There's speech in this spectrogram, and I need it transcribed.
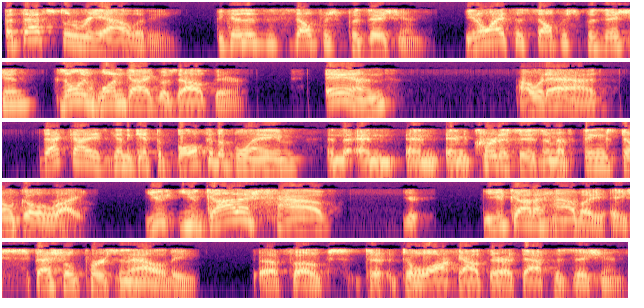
but that's the reality because it's a selfish position. You know why it's a selfish position? Because only one guy goes out there. And I would add, that guy is going to get the bulk of the blame and, and, and, and criticism if things don't go right. You, you gotta have your, you gotta have a, a special personality, uh, folks, to, to walk out there at that position.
